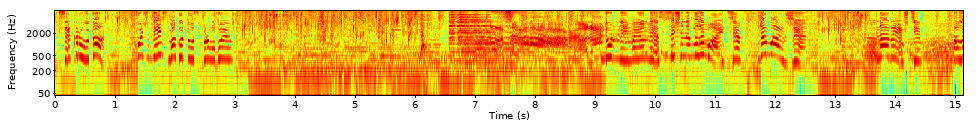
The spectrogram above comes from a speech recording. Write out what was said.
це круто. Хоч десь смакоту спробую. Дурний майонез все ще не виливається. Давай вже. Нарешті. Але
